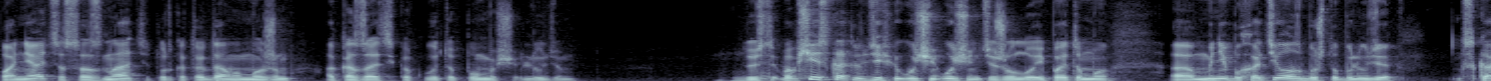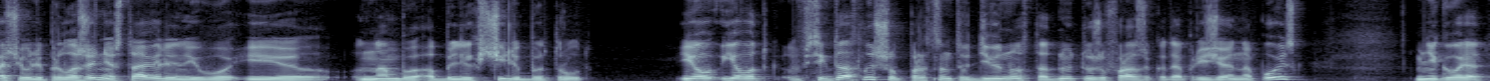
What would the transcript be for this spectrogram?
понять, осознать, и только тогда мы можем оказать какую-то помощь людям. То есть вообще искать людей очень, очень тяжело, и поэтому э, мне бы хотелось бы, чтобы люди скачивали приложение, ставили его, и нам бы облегчили бы труд. Я, я вот всегда слышу процентов 90 одну и ту же фразу, когда я приезжаю на поиск. Мне говорят,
